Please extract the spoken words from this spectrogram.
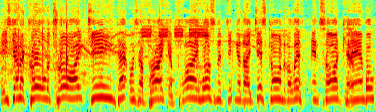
he's going to call the try. Gee, that was a break of play, wasn't it, Dinger? They'd just gone to the left hand side, Coonamble.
